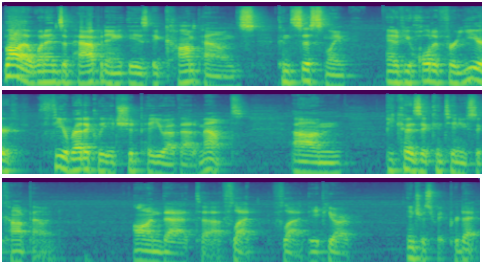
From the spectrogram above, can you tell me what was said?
But what ends up happening is it compounds consistently. And if you hold it for a year, theoretically, it should pay you out that amount um, because it continues to compound on that uh, flat flat APR interest rate per day.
